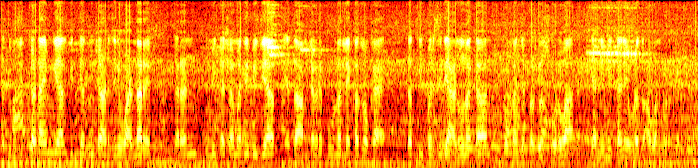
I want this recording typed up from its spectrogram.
तर तुम्ही जितका टाईम घ्याल तितक्या तुमच्या अडचणी वाढणार आहेत. कारण तुम्ही कशामध्ये बिझी आहात याचा आमच्याकडे पूर्ण लेखाजोखा आहे. तर ती परिस्थिती आणू नका. लोकांचे प्रश्न सोडवा. या निमित्ताने एवढंच आव्हान करतो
